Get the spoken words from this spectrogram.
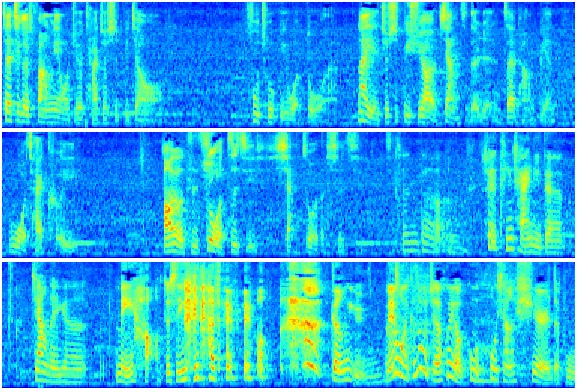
在这个方面，我觉得他就是比较付出比我多了。那也就是必须要有这样子的人在旁边，我才可以保有自己做自己想做的事情。真的。所以听起来你的这样的一个美好，就是因为他在背后耕耘，没有。可是我觉得会有互互相 share 的部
